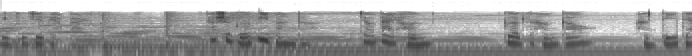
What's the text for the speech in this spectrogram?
与自己表白了。他是隔壁班的，叫戴恒，个子很高。很低调。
